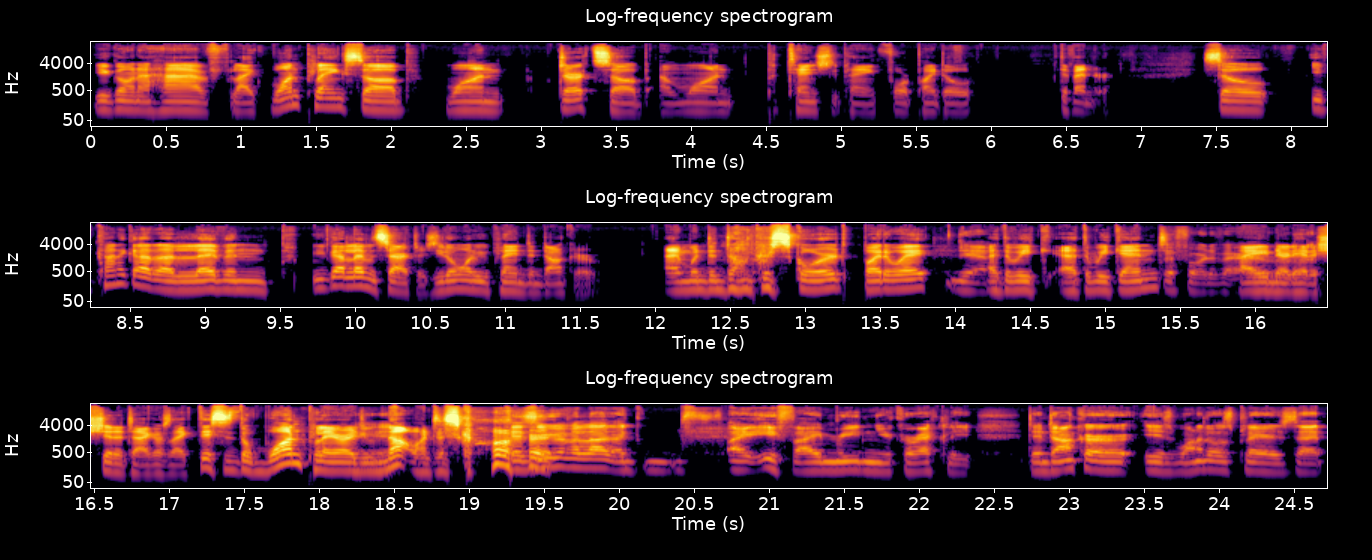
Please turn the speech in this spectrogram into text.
you're going to have like one playing sub, one dirt sub, and one potentially playing 4.0 defender. So you've kind of got 11 you've got 11 starters. You don't want to be playing Dendoncker. And when Dendoncker scored, by the way, Yeah. at the week at the weekend, before the VAR. I nearly had a shit attack. I was like, this is the one player I do not want to score. Because you have a lot. Like, if I'm reading you correctly, Dendoncker is one of those players that,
